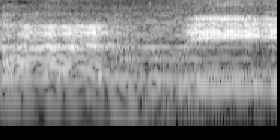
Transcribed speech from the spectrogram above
and we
